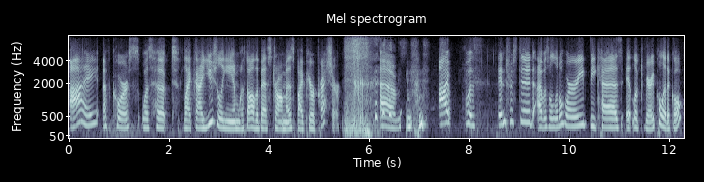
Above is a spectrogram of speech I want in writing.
I, of course, was hooked like I usually am with all the best dramas by pure pressure. um, I was interested. I was a little worried because it looked very political.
